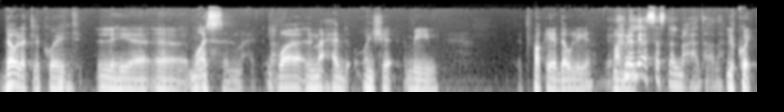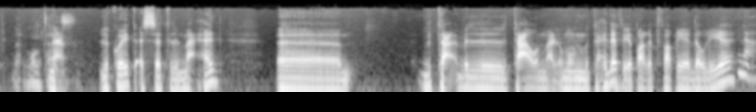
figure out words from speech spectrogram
دولة الكويت اللي هي آه، مؤسسة المعهد. نعم. والمعهد أنشئ باتفاقية دولية؟ ما إحنا اللي أسسنا المعهد هذا. الكويت. نعم ممتاز. نعم. الكويت أسست المعهد آه، بالتع... بالتعاون مع الأمم المتحدة في إطار اتفاقية دولية. نعم.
